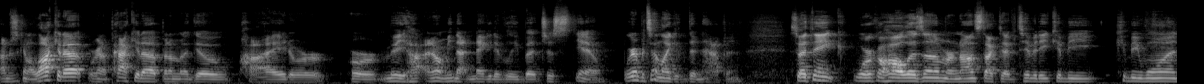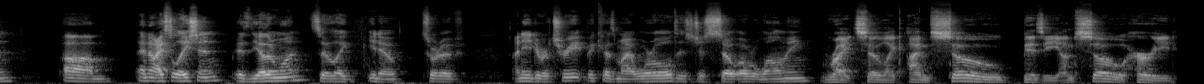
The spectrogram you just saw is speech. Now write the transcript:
I'm just gonna lock it up. We're gonna pack it up, and I'm gonna go hide or or maybe I don't mean that negatively, but just you know we're gonna pretend like it didn't happen. So I think workaholism or non-stop activity could be could be one, um, and isolation is the other one. So like you know sort of I need to retreat because my world is just so overwhelming. Right. So like I'm so busy, I'm so hurried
